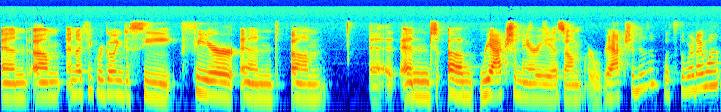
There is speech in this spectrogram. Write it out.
and um, and I think we're going to see fear and um, and um, reactionaryism or reactionism. What's the word I want?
